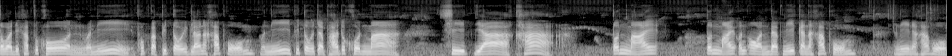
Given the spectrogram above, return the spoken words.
สวัสดีครับทุกคนวันนี้พบกับพี่โตอีกแล้วนะครับผมวันนี้พี่โตจะพาทุกคนมา ฉีดยาฆ่า ต้นไม้ต้นไม้อ่อนๆแบบนี้กันนะครับผมนนี้นะครับผม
